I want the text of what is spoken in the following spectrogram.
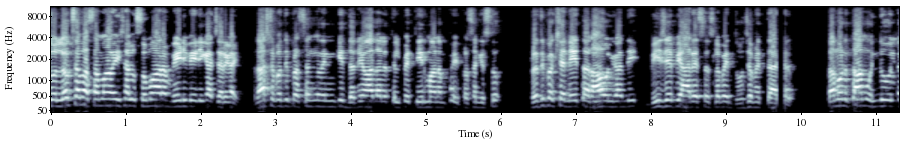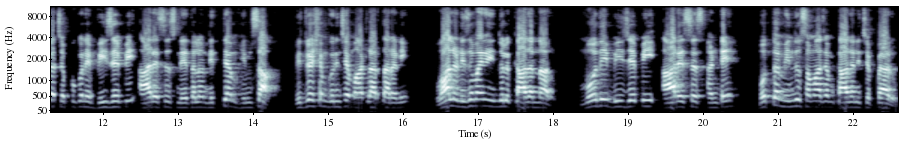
సో లోక్సభ సమావేశాలు సోమవారం వేడివేడిగా జరిగాయి. రాష్ట్రపతి ప్రసంగానికి ధన్యవాదాలు తెలిపే తీర్మానంపై ప్రసంగిస్తూ ప్రతిపక్ష నేత రాహుల్ గాంధీ బీజేపీ ఆర్ఎస్ఎస్ లపై ధ్వజమెత్తారు. తమను తాము హిందువులుగా చెప్పుకునే బీజేపీ ఆర్ఎస్ఎస్ నేతలు నిత్యం హింస విద్వేషం గురించే మాట్లాడతారని వాళ్ళు నిజమైన హిందువులు కాదన్నారు. మోదీ బీజేపీ ఆర్ఎస్ఎస్ అంటే మొత్తం హిందూ సమాజం కాదని చెప్పారు.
